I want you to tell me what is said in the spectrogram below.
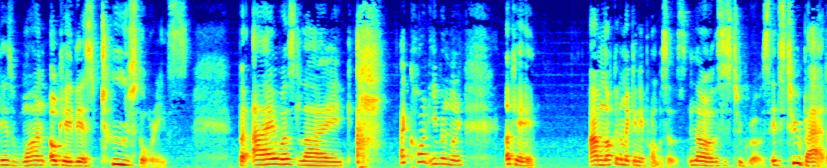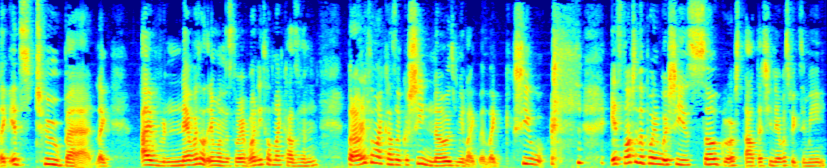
There's one. Okay, there's two stories, but I was like, I can't even like. Okay, I'm not gonna make any promises. No, this is too gross. It's too bad. Like it's too bad. Like I've never told anyone this story. I've only told my cousin, but I only told my cousin because she knows me like that. Like she, it's not to the point where she is so grossed out that she never speaks to me.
